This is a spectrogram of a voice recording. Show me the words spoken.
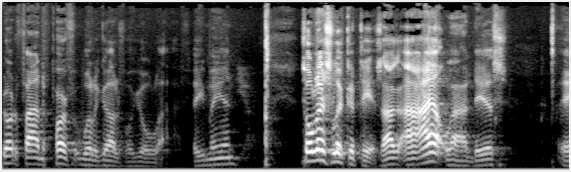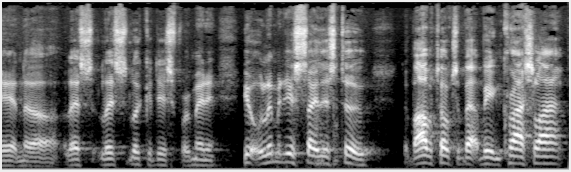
You ought to find the perfect will of God for your life. Amen. So let's look at this. I, I outlined this. And uh, let's let's look at this for a minute. You know, let me just say this too. The Bible talks about being Christ-like.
